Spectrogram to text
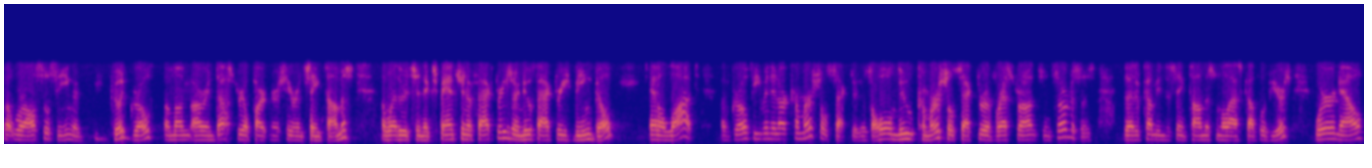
But we're also seeing a good growth among our industrial partners here in St. Thomas, uh, whether it's an expansion of factories or new factories being built, and a lot of growth even in our commercial sector. There's a whole new commercial sector of restaurants and services that have come into St. Thomas in the last couple of years. We're now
